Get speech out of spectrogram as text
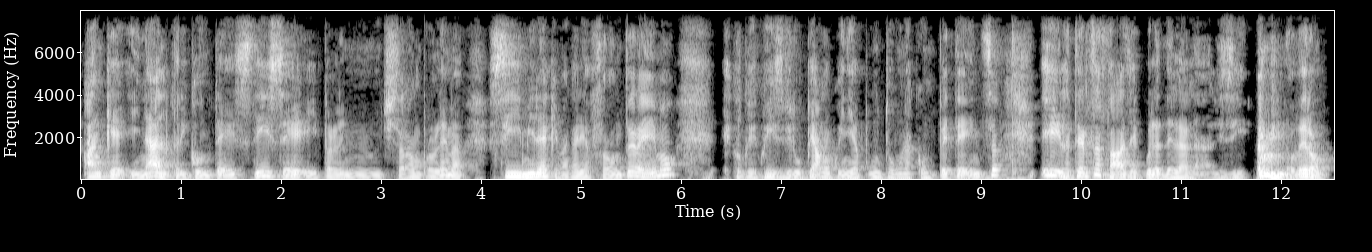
anche in altri contesti, se ci sarà un problema simile che magari affronteremo, ecco che qui sviluppiamo quindi appunto una competenza. E la terza fase è quella dell'analisi. ovvero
